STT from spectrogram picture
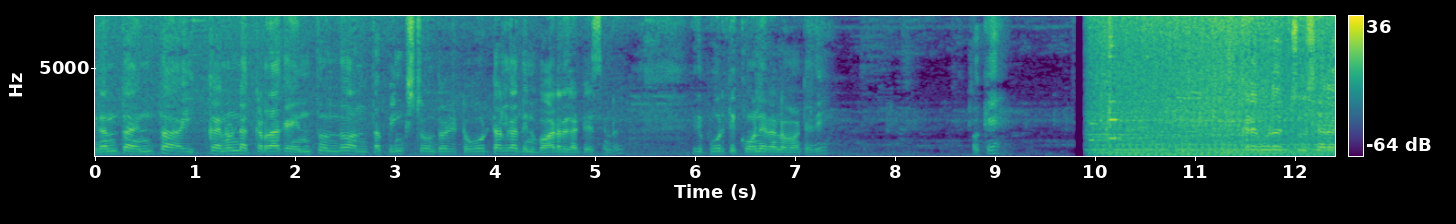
ఇదంతా ఎంత ఇక్కడ నుండి అక్కడ దాకా ఎంత ఉందో అంత పింక్ స్టోన్ తోటి టోటల్గా దీని బార్డర్ కట్టేసిండ్రు. ఇది పూర్తి కోనేరు అన్నమాట ఇది. ఓకే? ఇక్కడ కూడా చూసారా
